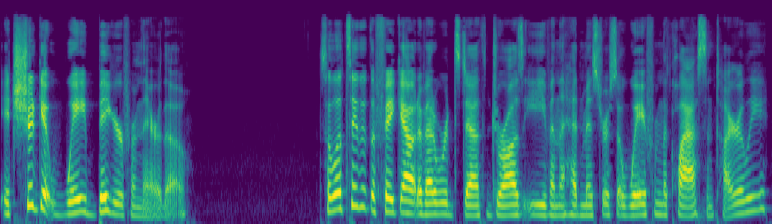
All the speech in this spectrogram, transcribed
It should get way bigger from there, though. So let's say that the fake out of Edward's death draws Eve and the headmistress away from the class entirely,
